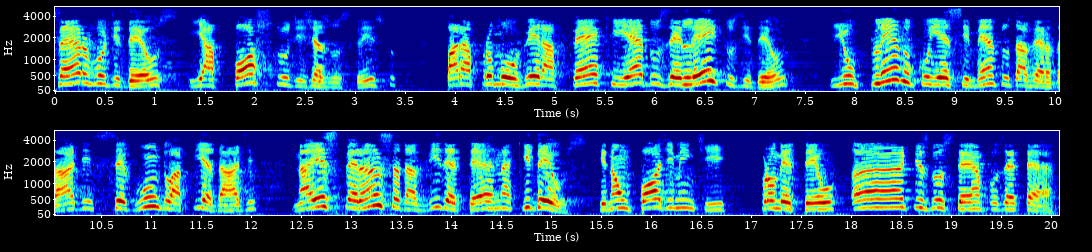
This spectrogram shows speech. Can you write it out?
servo de Deus e apóstolo de Jesus Cristo, para promover a fé que é dos eleitos de Deus e o pleno conhecimento da verdade, segundo a piedade, na esperança da vida eterna que Deus, que não pode mentir, prometeu antes dos tempos eternos.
